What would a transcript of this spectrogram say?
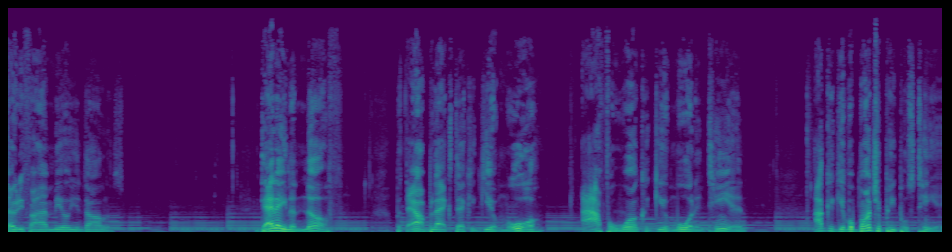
$35 million. That ain't enough but there are blacks that could give more. I, for one, could give more than 10. I could give a bunch of people's 10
